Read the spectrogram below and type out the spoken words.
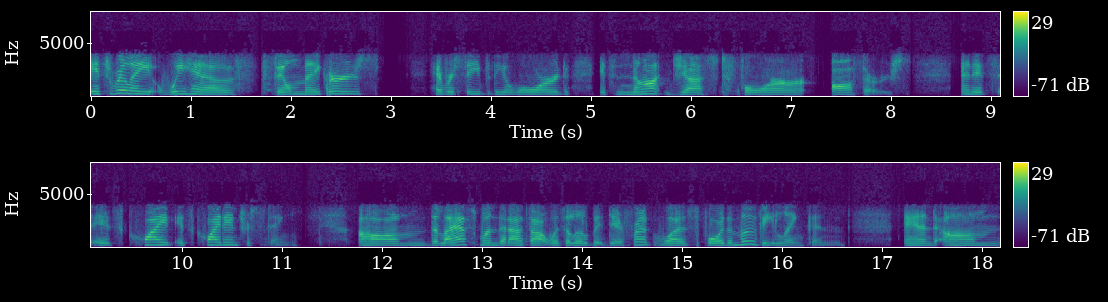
it's really, we have filmmakers have received the award. It's not just for authors, and it's it's quite it's quite interesting. Um, the last one that I thought was a little bit different was for the movie Lincoln, and um,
